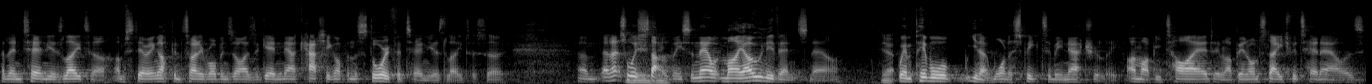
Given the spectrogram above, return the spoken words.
and then 10 years later, I'm staring up into Tony Robbins' eyes again, now catching up on the story for 10 years later. So, um, and that's always stuck with me. So now at my own events now, Yeah. when people you know want to speak to me naturally, I might be tired and I've been on stage for 10 hours.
